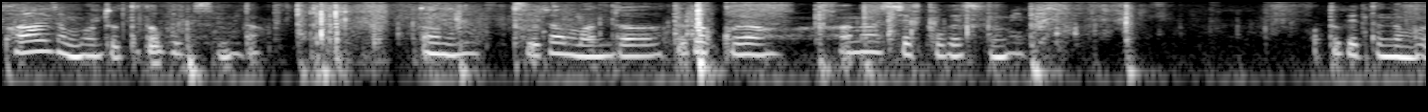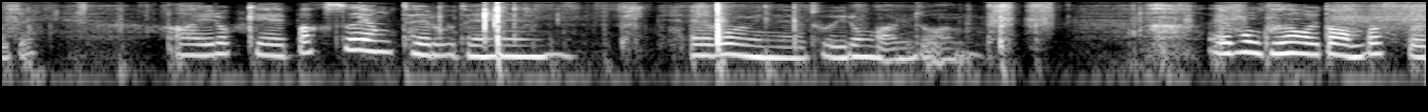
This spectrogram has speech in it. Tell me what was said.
파란색 먼저 뜯어보겠습니다. 일단 두 장 먼저 뜯었고요. 하나씩 보겠습니다. 어떻게 뜯는 거지? 아 이렇게 박스 형태로 된 앨범이네요. 저 이런 거 안 좋아하는데. 앨범 구성을 또 안 봤어요.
